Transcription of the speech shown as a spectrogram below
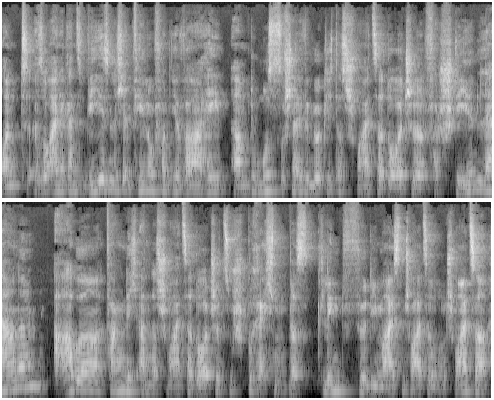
Und so eine ganz wesentliche Empfehlung von ihr war, hey, ähm, du musst so schnell wie möglich das Schweizerdeutsche verstehen lernen, aber fang nicht an, das Schweizerdeutsche zu sprechen. Das klingt für die meisten Schweizerinnen und Schweizer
